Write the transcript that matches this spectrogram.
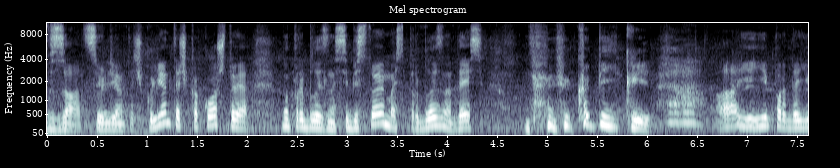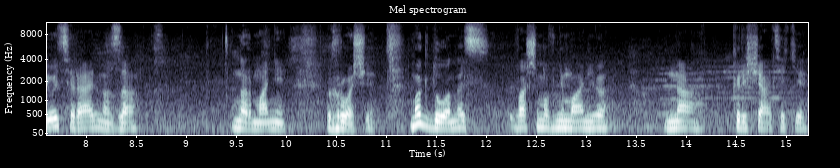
взад цю ленточку. Ленточка коштує ну, приблизно собівартість, приблизно десь копійки, а її продають реально за нормальні гроші. Макдональдс, вашому вниманию, на Крещатике.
